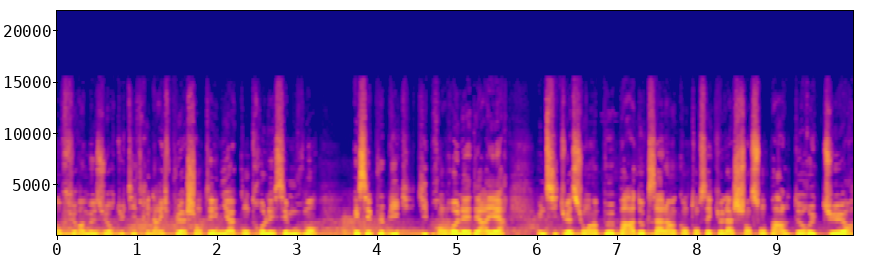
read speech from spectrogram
Au fur et à mesure du titre, il n'arrive plus à chanter ni à contrôler ses mouvements. Et c'est le public qui prend le relais derrière. Une situation un peu paradoxale hein, quand on sait que la chanson parle de rupture.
